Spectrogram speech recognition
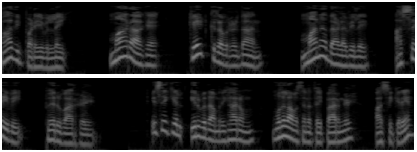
பாதிப்படையவில்லை. மாறாக கேட்கிறவர்கள்தான் மனதளவிலே அசைவை பெறுவார்கள். இசைக்கியல் இருபதாம் அதிகாரம் முதலாம் வசனத்தை பாருங்கள். வாசிக்கிறேன்.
